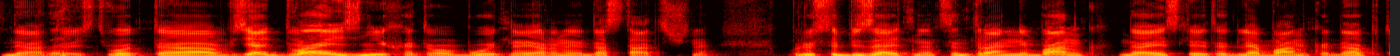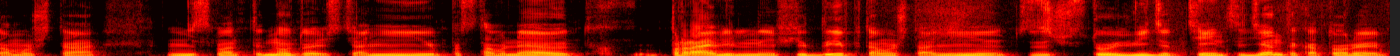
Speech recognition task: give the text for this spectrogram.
да, да, то есть вот а, взять два из них, этого будет, наверное, достаточно. Плюс обязательно центральный банк, да, если это для банка, да, потому что, несмотря, ну, то есть они поставляют правильные фиды, потому что они зачастую видят те инциденты, которые,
